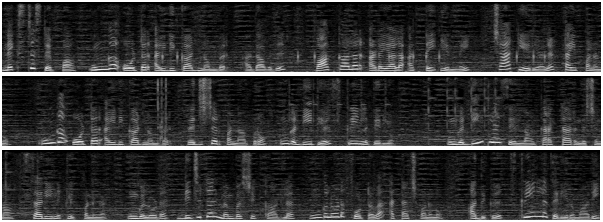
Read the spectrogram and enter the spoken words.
நெக்ஸ்ட் ஸ்டெப்பா உங்க ஓட்டர் ஐடி கார்டு நம்பர் அதாவது வாக்காளர் அடையாள அட்டை எண்ணை சாட் ஏரியால டைப் பண்ணணும். உங்க voter ID card number register பண்ண அப்புறம் உங்க டீட்டெயில்ஸ் ஸ்கிரீன்ல தெரியும். உங்க டீட்டெயில்ஸ் எல்லாம் கரெக்டா இருந்துச்சுன்னா சரின்னு கிளிக் பண்ணுங்க. உங்களோட டிஜிட்டல் மெம்பர்ஷிப் கார்டில் உங்களோட போட்டோவை அட்டாச் பண்ணணும். அதுக்கு ஸ்கிரீன்ல தெரியற மாதிரி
